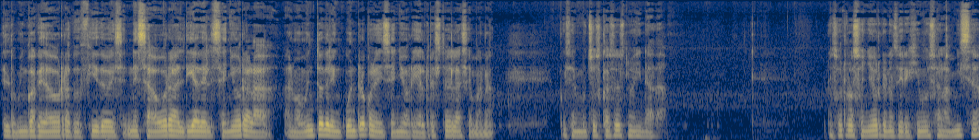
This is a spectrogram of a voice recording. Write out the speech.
el domingo ha quedado reducido en esa hora al día del Señor, al momento del encuentro con el Señor y el resto de la semana, pues en muchos casos no hay nada. Nosotros, Señor, que nos dirigimos a la misa,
